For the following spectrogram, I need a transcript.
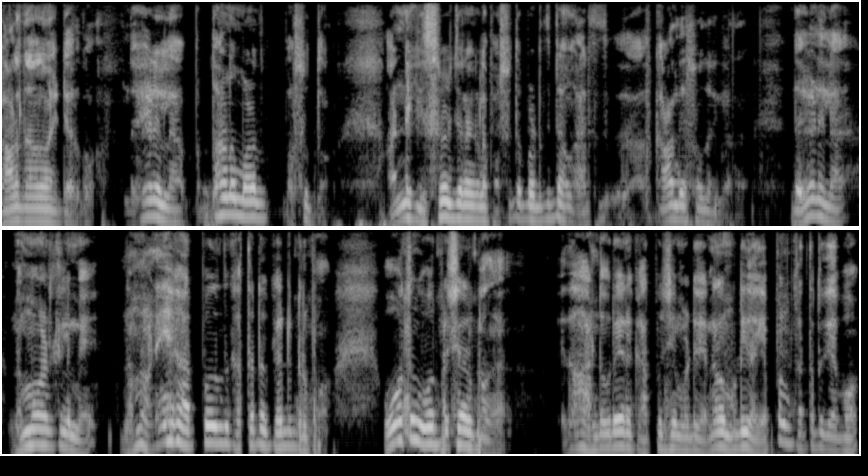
காலதாமதமாயிட்டே இருக்கும். இந்த ஏழில் பிரதானமானது பரிசுத்தம். அன்னைக்கு இஸ்ரேல் ஜனங்களை பரிசுத்தப்படுத்திட்டு அவங்க அடுத்து காந்தே சோதரிக்காங்க இந்த வேலையில் நம்ம வாழ்க்கையிலுமே நம்ம அநேக அற்புதம் கத்தட்ட கேட்டுட்டு இருப்போம். ஒவ்வொருத்தவங்க ஒவ்வொரு பிரச்சனை இருப்பாங்க. ஏதோ ஆண்டவரே எனக்கு அற்புதம் செய்ய மாட்டேன் என்னால் முடியல. எப்போ நம்ம கத்தட்டு கேட்போம்?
